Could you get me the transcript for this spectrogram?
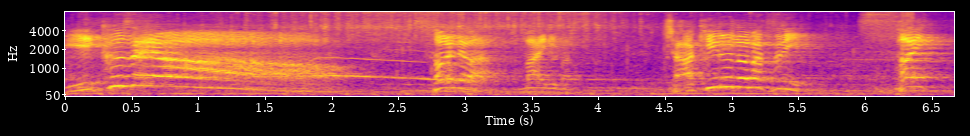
行くぜよ！それでは参ります。キルの祭り最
